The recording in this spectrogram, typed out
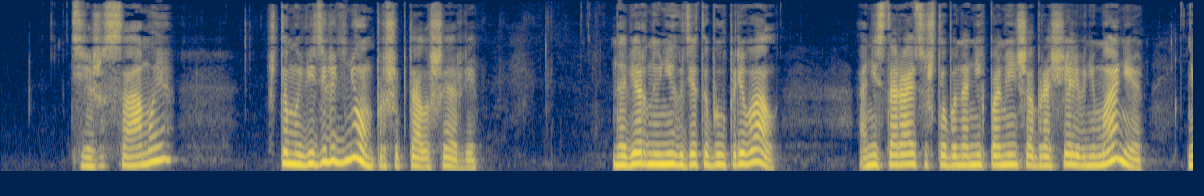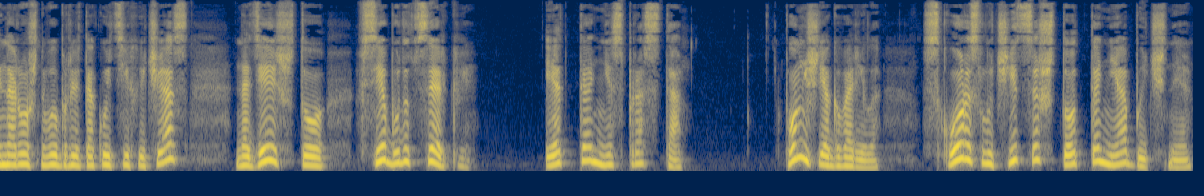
— Те же самые, что мы видели днем, — прошептала Шерли. — Наверное, у них где-то был привал. Они стараются, чтобы на них поменьше обращали внимания и нарочно выбрали такой тихий час, надеясь, что все будут в церкви. Это неспроста. Помнишь, я говорила, скоро случится что-то необычное.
